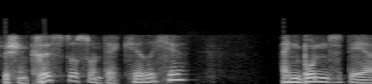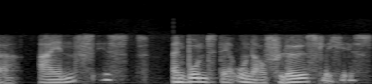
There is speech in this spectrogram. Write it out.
zwischen Christus und der Kirche, ein Bund, der eins ist, ein Bund, der unauflöslich ist,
